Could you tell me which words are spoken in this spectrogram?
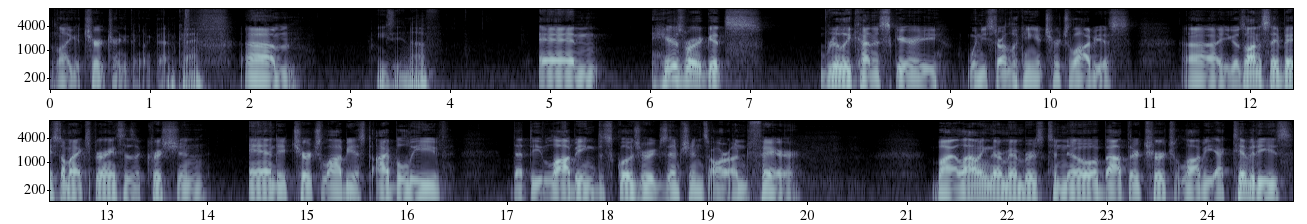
like a church or anything like that. Okay. Um Easy enough. And here's where it gets really kind of scary when you start looking at church lobbyists. Uh, he goes on to say, based on my experience as a Christian and a church lobbyist, I believe that the lobbying disclosure exemptions are unfair. By allowing their members to know about their church lobby activities,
